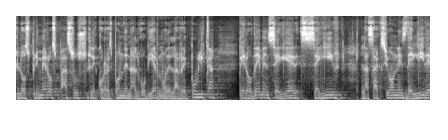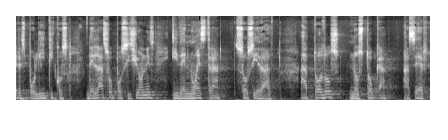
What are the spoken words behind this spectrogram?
Los primeros pasos le corresponden al gobierno de la República pero deben seguir, seguir las acciones de líderes políticos, de las oposiciones y de nuestra sociedad. A todos nos toca hacer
